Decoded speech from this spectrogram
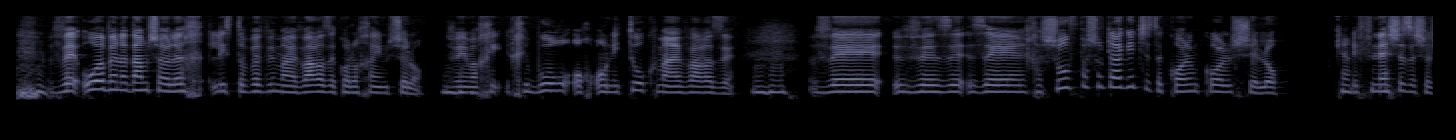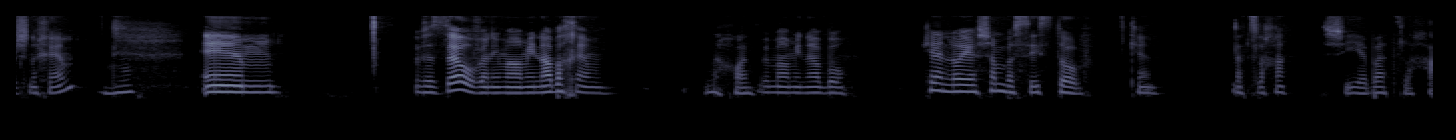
והוא הבן אדם שהולך להסתובב עם האיבר הזה כל החיים שלו, ועם החיבור או, או ניתוק מהאיבר הזה. ו, וזה זה חשוב פשוט להגיד שזה קודם כל שלו, כן. לפני שזה של שניכם. אמ, וזהו, ואני מאמינה בכם, נכון. ומאמינה בו. כן, לא, יש שם בסיס טוב. כן, בהצלחה. שיהיה בהצלחה.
